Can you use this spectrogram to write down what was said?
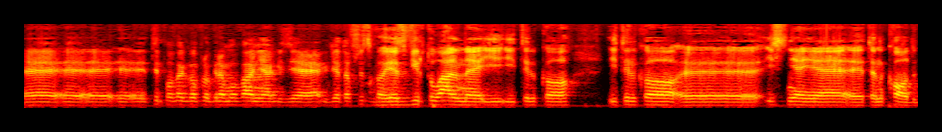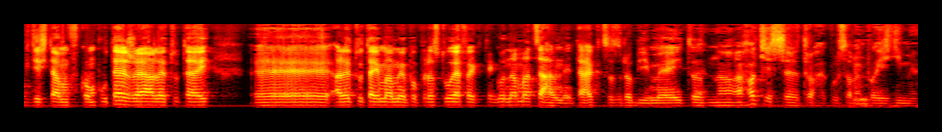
e, e, e, typowego programowania, gdzie, gdzie to wszystko Mhm. jest wirtualne i, i tylko i tylko e, istnieje e, ten kod gdzieś tam w komputerze, ale tutaj E, ale tutaj mamy po prostu efekt tego namacalny, tak, co zrobimy i to, No, a chodź jeszcze trochę Coulsonem pojeździmy.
